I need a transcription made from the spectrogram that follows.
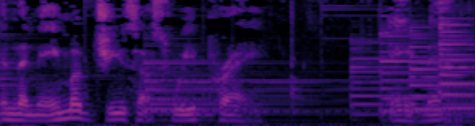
In the name of Jesus we pray. Amen.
